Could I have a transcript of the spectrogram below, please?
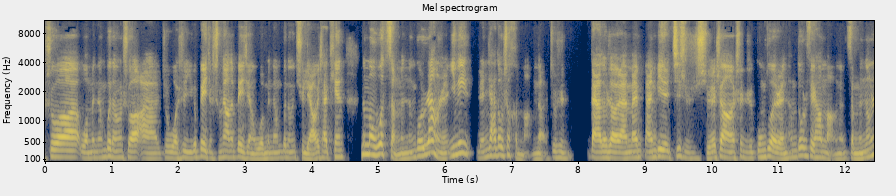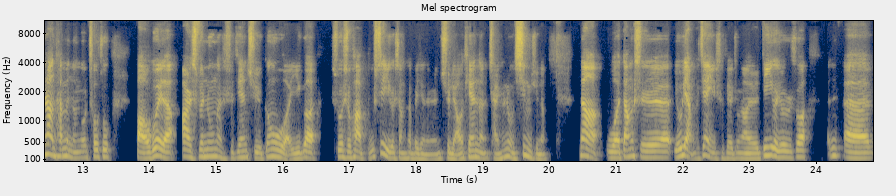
说我们能不能说啊，就我是一个背景什么样的背景，我们能不能去聊一下天？那么我怎么能够让人？因为人家都是很忙的，就是大家都知道，M M B 即使是学生甚至工作的人，他们都是非常忙的，怎么能让他们能够抽出宝贵的二十分钟的时间去跟我一个说实话不是一个上课背景的人去聊天呢？产生这种兴趣呢？那我当时有两个建议是特别重要的，第一个就是说，呃，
